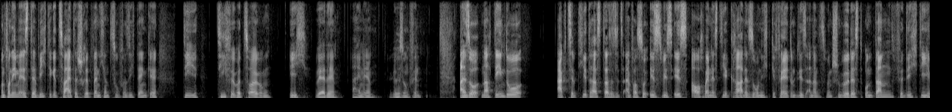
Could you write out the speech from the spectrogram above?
Und von dem her ist der wichtige zweite Schritt, wenn ich an Zuversicht denke, die tiefe Überzeugung, ich werde eine Lösung finden. Also nachdem du akzeptiert hast, dass es jetzt einfach so ist, wie es ist, auch wenn es dir gerade so nicht gefällt und dir das anders wünschen würdest und dann für dich die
